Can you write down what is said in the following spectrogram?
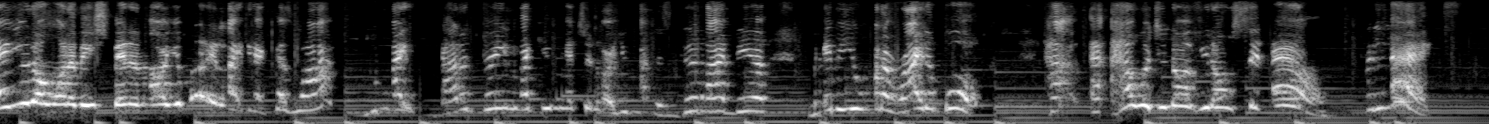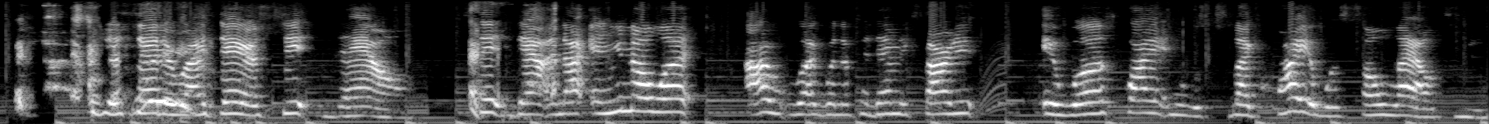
you don't want to be spending all your money like that. Cause why? You might got a dream like you mentioned, or you got this good idea. Maybe you want to write a book. How, how would you know if you don't sit down? Relax. you just said it right there. Sit down. Sit down. And I and you know what? I like when the pandemic started, it was quiet and it was like quiet was so loud to me.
